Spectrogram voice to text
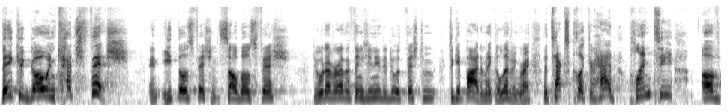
They could go and catch fish and eat those fish and sell those fish, do whatever other things you need to do with fish to, to get by, to make a living, right? The tax collector had plenty of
